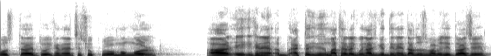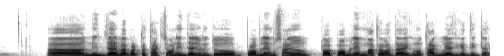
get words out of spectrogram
অবস্থায় তো এখানে আছে শুক্র, মঙ্গল আর এখানে একটা জিনিস মাথায় রাখবেন আজকের দিনে দ্বাদশভাবে যেহেতু আছে নিদ্রার ব্যাপারটা থাকছে। অনিদ্রাজনিত প্রবলেম স্নায়ু প্রবলেম মাথা ভাতা এগুলো থাকবে আজকের দিনটা।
